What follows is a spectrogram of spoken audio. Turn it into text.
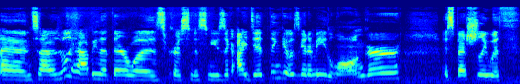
and so I was really happy that there was Christmas music. I did think it was going to be longer, especially with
